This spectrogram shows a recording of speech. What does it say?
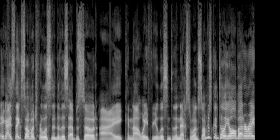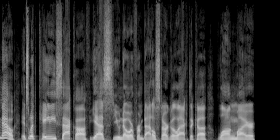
Hey guys, thanks so much for listening to this episode. I cannot wait for you to listen to the next one. So I'm just going to tell you all about it right now. It's with Katee Sackhoff. Yes, you know her from Battlestar Galactica, Longmire,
